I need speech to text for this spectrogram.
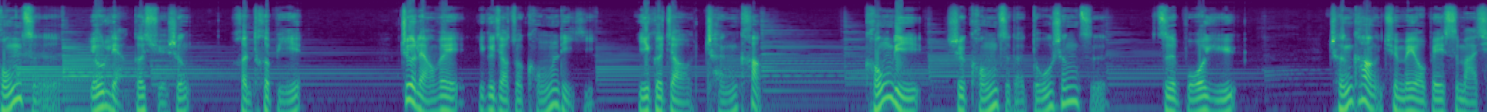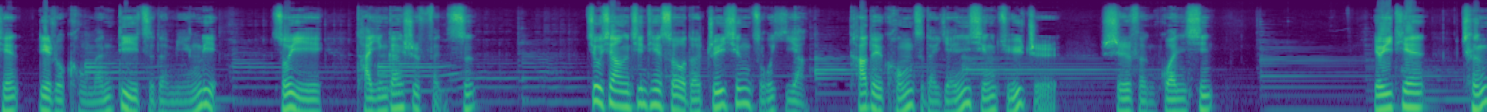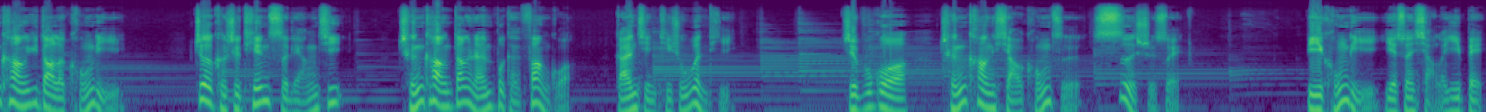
孔子有两个学生，很特别。这两位，一个叫做孔鲤，一个叫陈亢。孔鲤是孔子的独生子，字伯鱼。陈亢却没有被司马迁列入孔门弟子的名列，所以他应该是粉丝。就像今天所有的追星族一样，他对孔子的言行举止十分关心。有一天。陈亢遇到了孔鲤，这可是天赐良机。陈亢当然不肯放过，赶紧提出问题。只不过陈亢小孔子四十岁，比孔鲤也算小了一辈，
